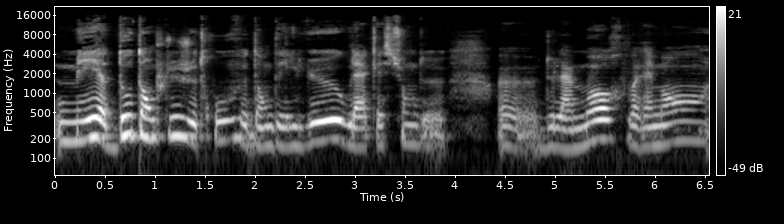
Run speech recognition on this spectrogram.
mais d'autant plus je trouve dans des lieux où la question de de la mort vraiment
